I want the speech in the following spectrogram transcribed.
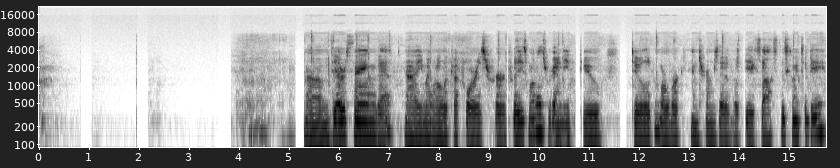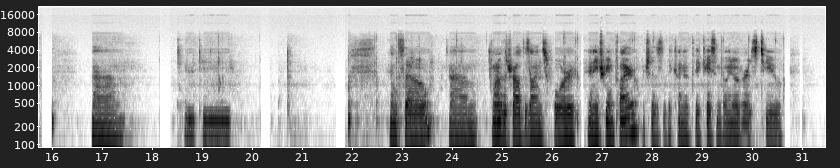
Um, the other thing that uh, you might want to look up for is for, for these models, we're going to need to do a little bit more work in terms of what the exhaust is going to be. Um, 2D. And so um, one of the trial designs for an atrium fire, which is the kind of the case I'm going over, is to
